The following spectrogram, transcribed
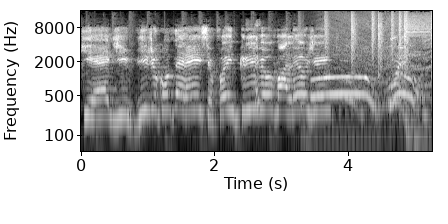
que é de videoconferência. Foi incrível, valeu, gente. Fui.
